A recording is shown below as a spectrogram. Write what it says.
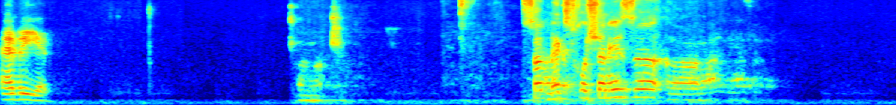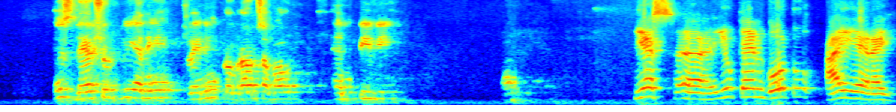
every year. Uh, sir, next question is, uh, is there should be any training programs about NPV? Yes, uh, you can go to IARI,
